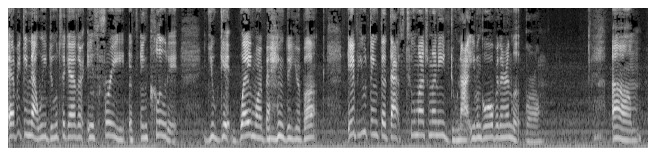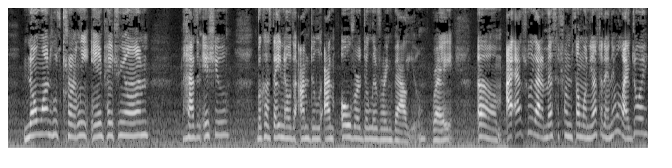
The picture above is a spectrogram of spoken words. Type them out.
Everything that we do together is free. It's included. You get way more bang to your buck. If you think that that's too much money, do not even go over there and look, girl. Um, no one who's currently in Patreon has an issue because they know that I'm I'm over delivering value, right? Um, I actually got a message from someone yesterday and they were like, "Joy,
